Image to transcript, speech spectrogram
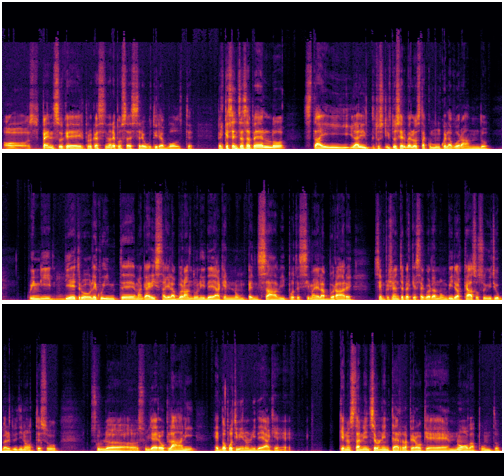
oh, penso che il procrastinare possa essere utile a volte, perché senza saperlo stai, il, tuo, il tuo cervello sta comunque lavorando. Quindi dietro le quinte magari stai elaborando un'idea che non pensavi potessi mai elaborare, semplicemente perché stai guardando un video a caso su YouTube alle due di notte su, sul, sugli aeroplani e dopo ti viene un'idea che, che non sta né in cielo né in terra, però che è nuova appunto.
